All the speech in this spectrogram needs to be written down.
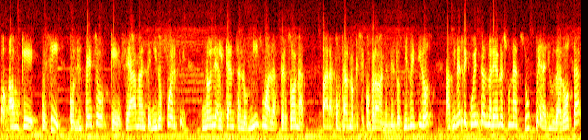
Aunque, pues sí, con el peso que se ha mantenido fuerte, no le alcanza lo mismo a las personas para comprar lo que se compraban en el 2022 a final de cuentas, Mariano, es una súper ayudadota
